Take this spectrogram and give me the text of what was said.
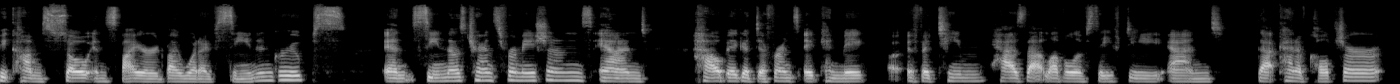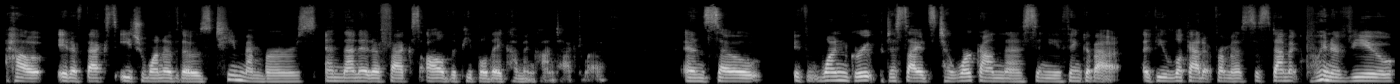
become so inspired by what I've seen in groups and seen those transformations and how big a difference it can make uh, if a team has that level of safety and that kind of culture, how it affects each one of those team members, and then it affects all the people they come in contact with. And so, if one group decides to work on this, and you think about if you look at it from a systemic point of view,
